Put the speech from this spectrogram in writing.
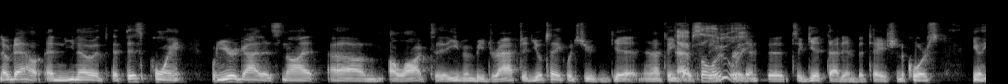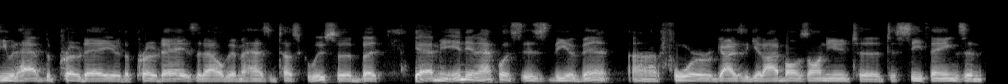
No doubt. And, you know, at, at this point, when you're a guy that's not um, a lock to even be drafted, you'll take what you can get. And I think that's Absolutely. to, to get that invitation. Of course, you know, he would have the pro day or the pro days that Alabama has in Tuscaloosa. But yeah, I mean, Indianapolis is the event uh, for guys to get eyeballs on you to to see things. And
